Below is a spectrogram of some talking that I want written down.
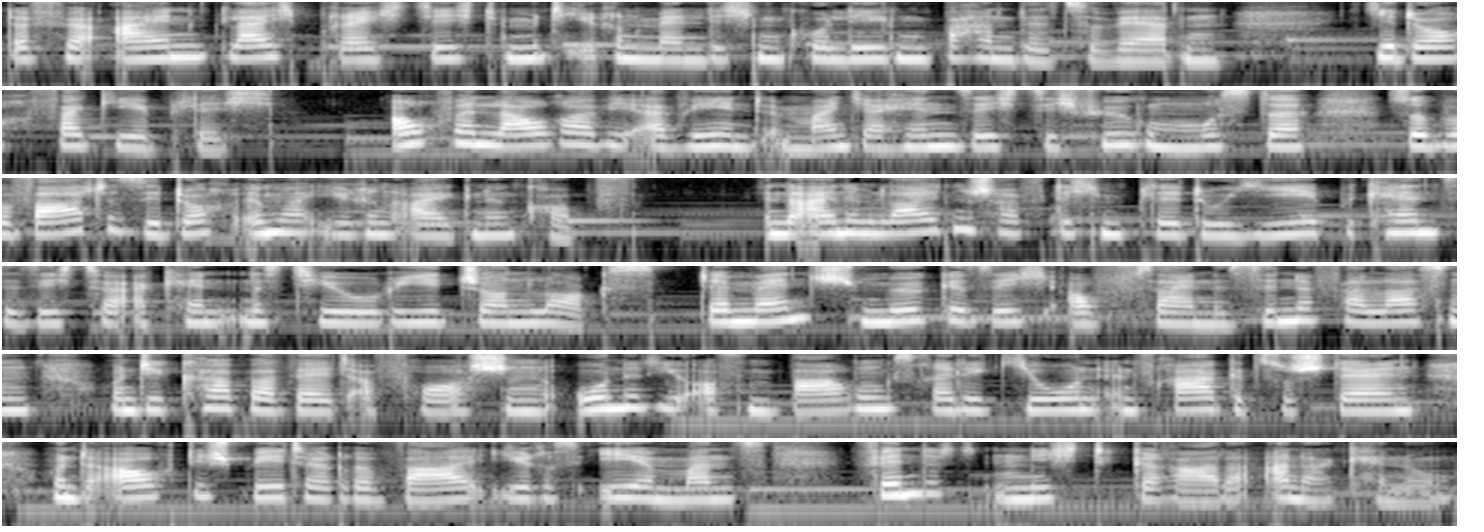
dafür ein, gleichberechtigt mit ihren männlichen Kollegen behandelt zu werden, jedoch vergeblich. Auch wenn Laura, wie erwähnt, in mancher Hinsicht sich fügen musste, so bewahrte sie doch immer ihren eigenen Kopf. In einem leidenschaftlichen Plädoyer bekennt sie sich zur Erkenntnistheorie John Locke's. Der Mensch möge sich auf seine Sinne verlassen und die Körperwelt erforschen, ohne die Offenbarungsreligion in Frage zu stellen, und auch die spätere Wahl ihres Ehemanns findet nicht gerade Anerkennung.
